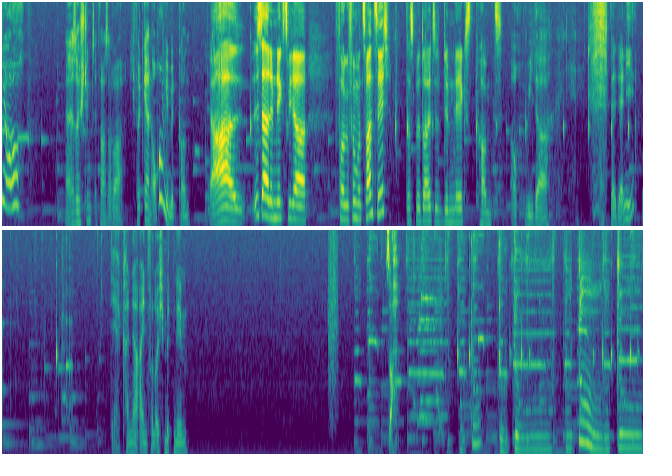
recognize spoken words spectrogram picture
mir auch. Also, ich stinkt etwas, aber ich würde gerne auch irgendwie mitkommen. Ja, ist ja demnächst wieder Folge 25. Das bedeutet, demnächst kommt auch wieder der Danny. Der kann ja einen von euch mitnehmen. So. Du, du, du, du, du, du, du.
